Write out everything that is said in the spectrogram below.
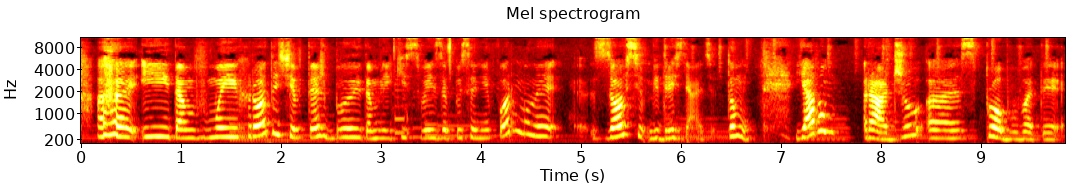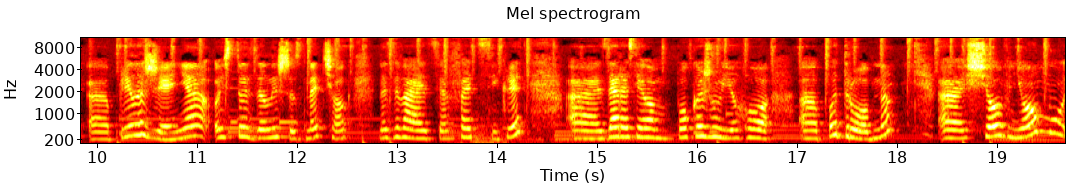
І там в моїх родичів теж були там якісь свої записані формули, зовсім відрізняються. Тому я вам раджу е, спробувати е, приложення. Ось тут залишу значок, називається Fat Secret. Е, зараз я вам покажу його подробно, що в ньому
